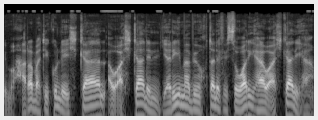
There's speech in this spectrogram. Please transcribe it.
لمحاربة كل إشكال أو أشكال الجريمة بمختلف صورها وأشكالها.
